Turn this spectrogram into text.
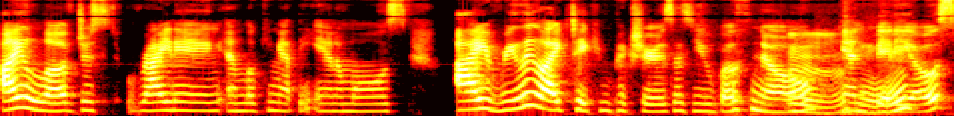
I love just riding and looking at the animals. I really like taking pictures, as you both know, Mhm. and videos.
